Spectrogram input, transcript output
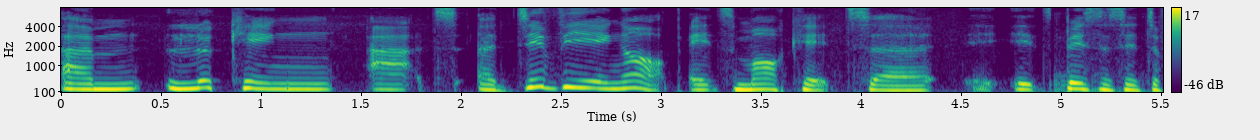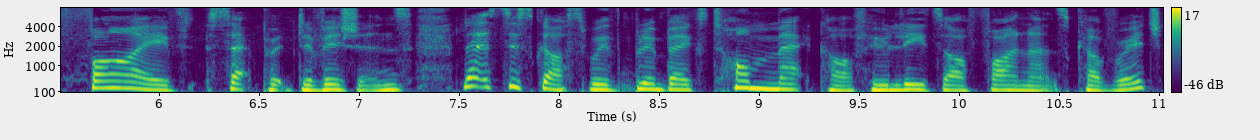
um, looking at uh, divvying up its market, uh, its business into five separate divisions. Let's discuss with Bloomberg's Tom Metcalf Metcalf, who leads our finance coverage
